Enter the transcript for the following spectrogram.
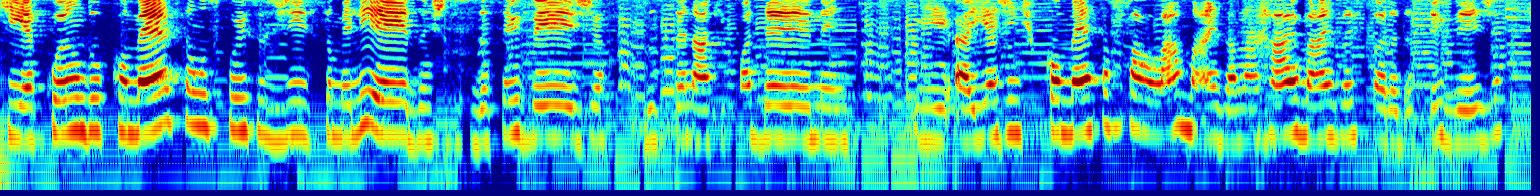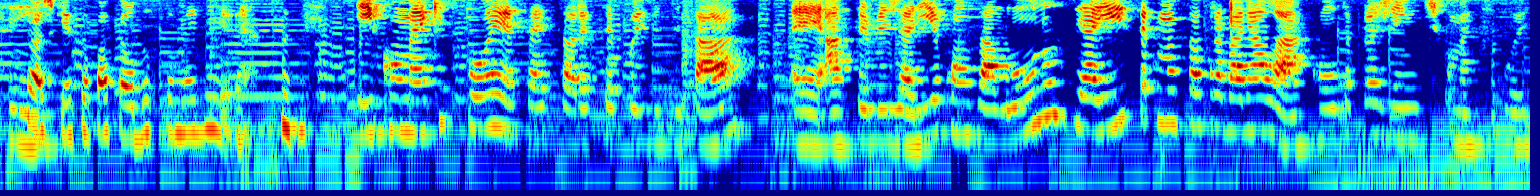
que é quando começam os cursos de sommelier do Instituto da Cerveja, do Senac com a Demens, e aí a gente começa a falar mais, a narrar mais a história da cerveja. Sim. Eu acho que esse é o papel do sommelier. E como é que foi essa história que você foi visitar é, a cervejaria com os alunos e aí você começou a trabalhar lá? Conta pra gente como é que foi.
